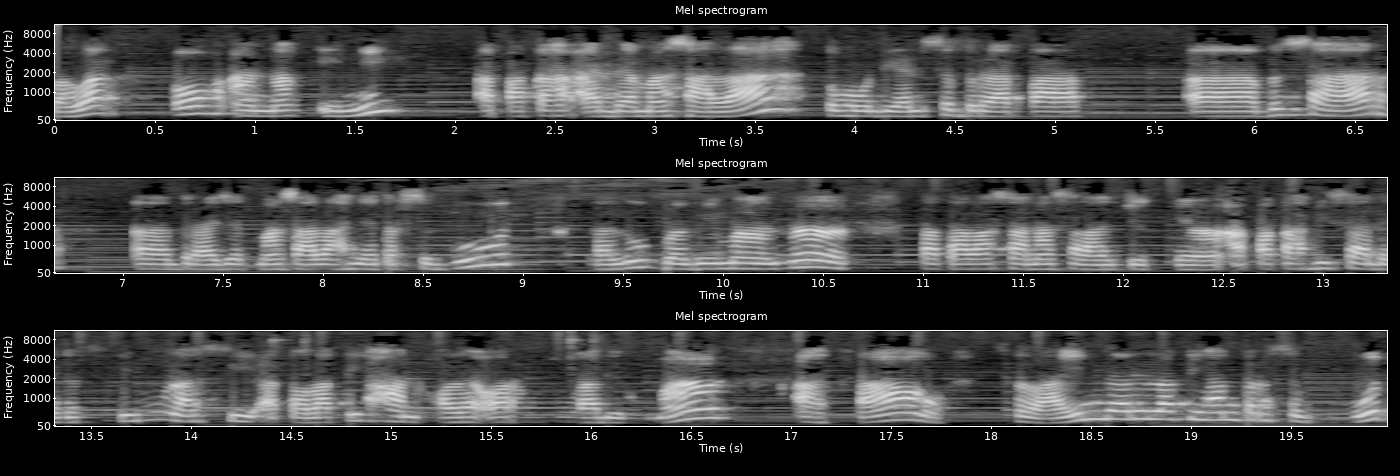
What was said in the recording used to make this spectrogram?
bahwa oh anak ini apakah ada masalah, kemudian seberapa uh, besar uh, derajat masalahnya tersebut, lalu bagaimana tata laksana selanjutnya, apakah bisa dengan stimulasi atau latihan oleh orang tua di rumah, atau selain dari latihan tersebut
